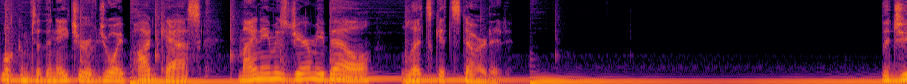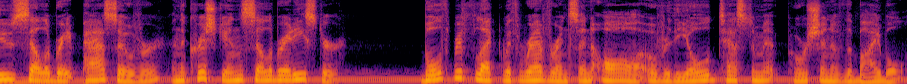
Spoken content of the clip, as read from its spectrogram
Welcome to the Nature of Joy podcast. My name is Jeremy Bell. Let's get started. The Jews celebrate Passover and the Christians celebrate Easter. Both reflect with reverence and awe over the Old Testament portion of the Bible.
